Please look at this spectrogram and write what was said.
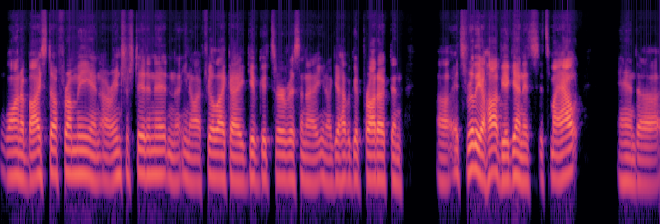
want to buy stuff from me and are interested in it and you know i feel like i give good service and i you know have a good product and uh, it's really a hobby. Again it's it's my out and uh,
